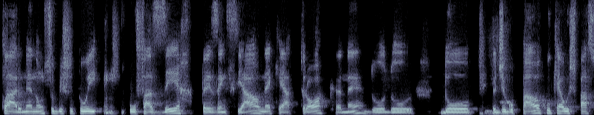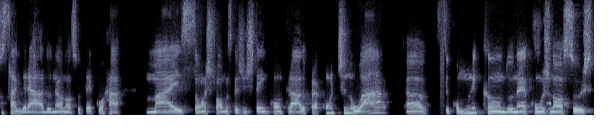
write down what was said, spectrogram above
Claro, né, não substitui o fazer presencial, né, que é a troca, né, do, do, do eu digo palco, que é o espaço sagrado, né, o nosso tecorá. Mas são as formas que a gente tem encontrado para continuar uh, se comunicando né, com os nossos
